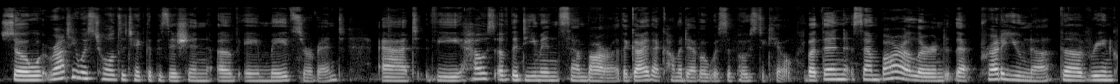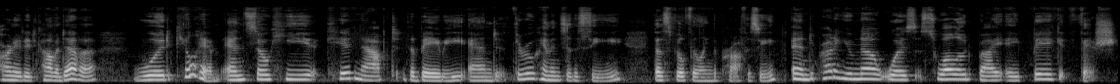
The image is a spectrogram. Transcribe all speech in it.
So Rati was told to take the position of a maidservant at the house of the demon Sambara, the guy that Kamadeva was supposed to kill. But then Sambara learned that Pradyumna, the reincarnated Kamadeva, would kill him, and so he kidnapped the baby and threw him into the sea, thus fulfilling the prophecy. And Pradyumna was swallowed by a big fish.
